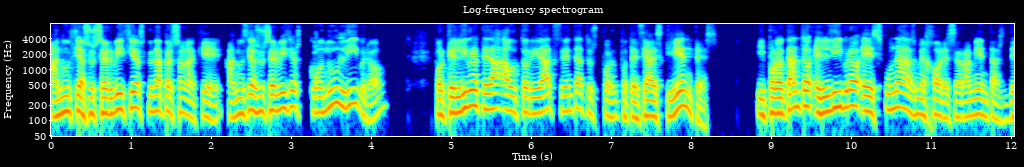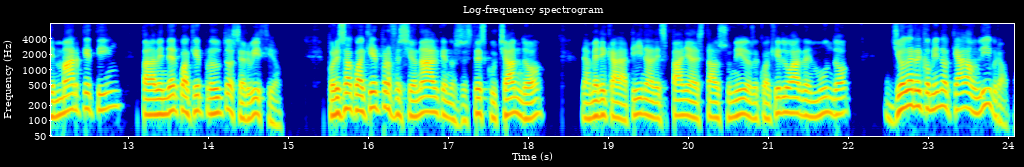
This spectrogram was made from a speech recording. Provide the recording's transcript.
anuncia sus servicios que una persona que anuncia sus servicios con un libro, porque el libro te da autoridad frente a tus potenciales clientes. Y por lo tanto, el libro es una de las mejores herramientas de marketing para vender cualquier producto o servicio. Por eso a cualquier profesional que nos esté escuchando, de América Latina, de España, de Estados Unidos, de cualquier lugar del mundo, yo le recomiendo que haga un libro,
